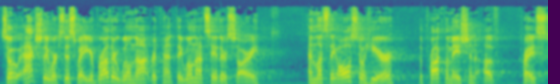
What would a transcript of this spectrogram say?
So it actually works this way your brother will not repent, they will not say they're sorry, unless they also hear the proclamation of Christ's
